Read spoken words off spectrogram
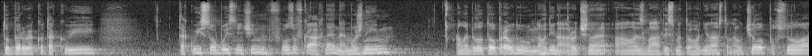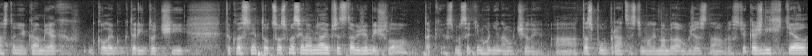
to beru jako takový, takový souboj s něčím v vozovkách ne nemožným, ale bylo to opravdu mnohdy náročné, ale zvládli jsme to, hodně nás to naučilo, posunulo nás to někam, jak kolegu, který točí, tak vlastně to, co jsme si neměli představit, že by šlo, tak jsme se tím hodně naučili. A ta spolupráce s těma lidma byla úžasná. Prostě každý chtěl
